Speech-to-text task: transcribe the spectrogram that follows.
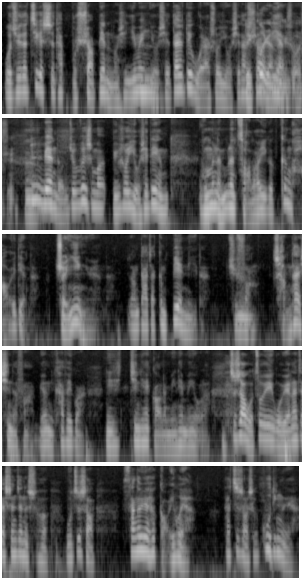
我觉得这个是它不需要变的东西，因为有些，但是对我来说，有些它对需要个人。来说是，嗯嗯变的，就为什么？比如说有些电影，我们能不能找到一个更好一点的？准影院的，让大家更便利的去放，嗯常态性的放。比如你咖啡馆，你今天搞了，明天没有了，至少我作为我原来在深圳的时候，我至少三个月会搞一回啊，它至少是个固定的呀。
